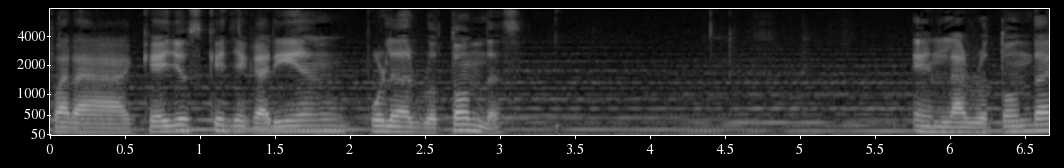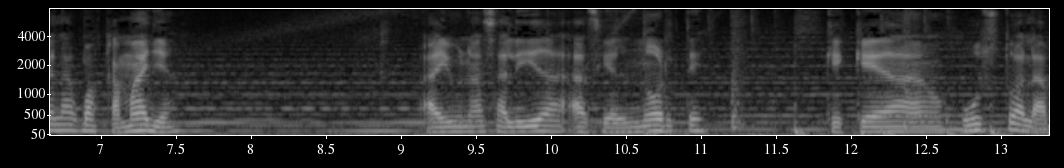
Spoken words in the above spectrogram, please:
para aquellos que llegarían por las rotondas, en la rotonda de la Guacamaya hay una salida hacia el norte que queda justo a la,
